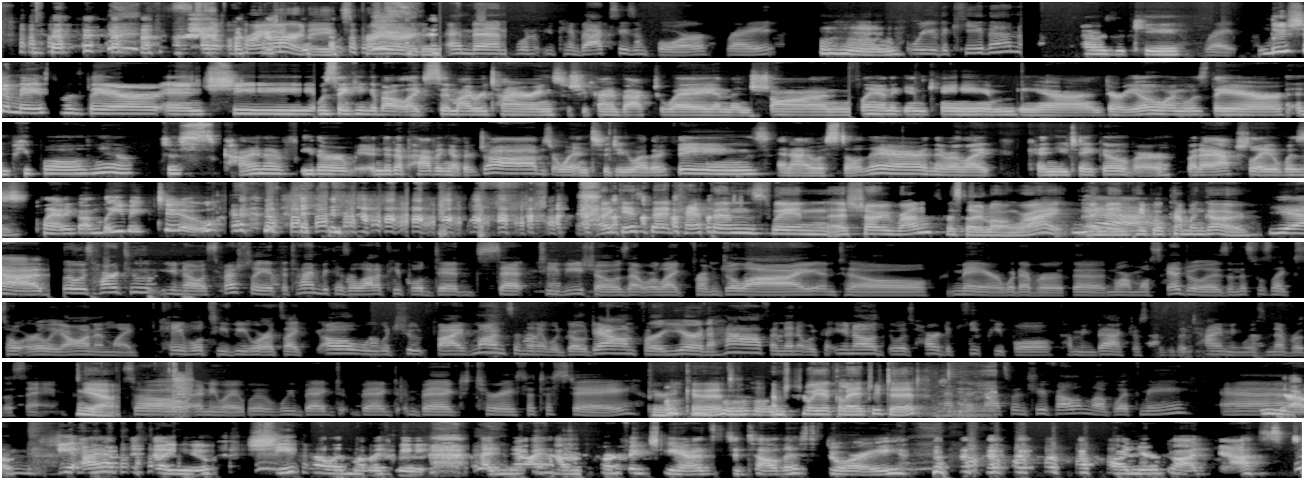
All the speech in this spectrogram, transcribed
Priorities, priorities. and then when you came back season four, right? Hmm Were you the key then? I was the key. Right. Lucia Mace was there and she was thinking about like semi retiring. So she kind of backed away. And then Sean Flanagan came and Terry Owen was there. And people, you know, just kind of either ended up having other jobs or went to do other things. And I was still there. And they were like, can you take over? But I actually was planning on leaving too. I guess that happens when a show runs for so long, right? I mean, Yeah. people come and go. yeah. It was hard to, you know, especially at the time because a lot of people did set TV shows that were like from July until May or whatever the normal schedule is. And this was like so early on in like cable TV where it's like, oh, we would shoot five months and then it would go down for a year and a half. And then it would, you know, it was hard to keep people coming back just because the timing was never the same. Yeah, So anyway, we, we begged, begged, and begged Theraesa to stay. very good. I'm sure you're glad you did. And then that's when she fell in love with me. And No. She, I have to tell you, she fell in love with me. And now I have a perfect chance to tell this story on your podcast.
